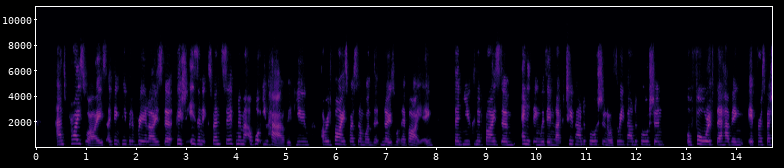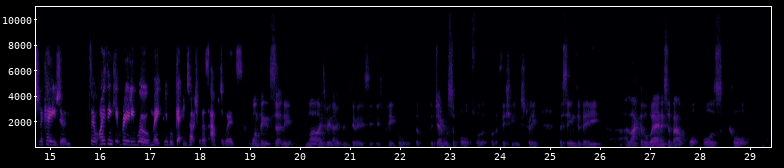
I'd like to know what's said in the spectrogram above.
And price wise, I think people have realised that fish isn't expensive no matter what you have. If you are advised by someone that knows what they're buying, then you can advise them anything within like £2 a portion or £3 a portion or four if they're having it for a special occasion. So I think it really will make people get in touch with us afterwards. One thing that certainly my eyes have been open to is, is people, the, the general support for, for the fishing industry. There seem to be a lack of awareness about what was caught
